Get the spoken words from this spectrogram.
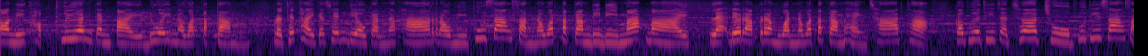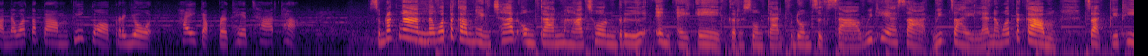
ตอนนี้ขับเคลื่อนกันไปด้วยนวัตกรรม ประเทศไทยก็เช่นเดียวกันนะคะ เรามีผู้สร้างสรรค์นวัตกรรมดีๆ มากมาย และได้รับรางวัลนวัตกรรมแห่งชาติค่ะ ก็เพื่อที่จะเชิดชูผู้ที่สร้างสรรค์นวัตกรรมที่ก่อประโยชน์ให้กับประเทศชาติค่ะ สำนักงานนวัตกรรมแห่งชาติองค์การมหาชน หรือ NIA กระทรวงการอุดมศึกษาวิทยาศาสตร์ วิจัยและนวัตกรรม จัดพิธี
